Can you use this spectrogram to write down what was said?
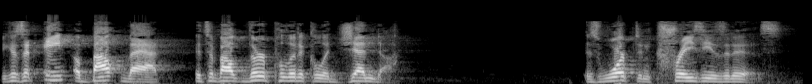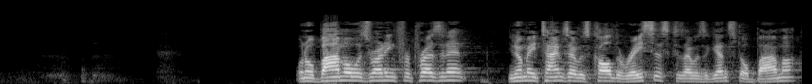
Because it ain't about that. It's about their political agenda. As warped and crazy as it is. When Obama was running for president, you know how many times I was called a racist because I was against Obama?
